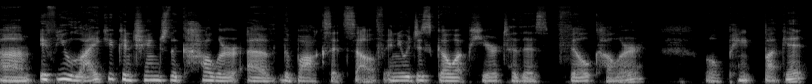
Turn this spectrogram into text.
Um, if you like, you can change the color of the box itself, and you would just go up here to this fill color, little paint bucket,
